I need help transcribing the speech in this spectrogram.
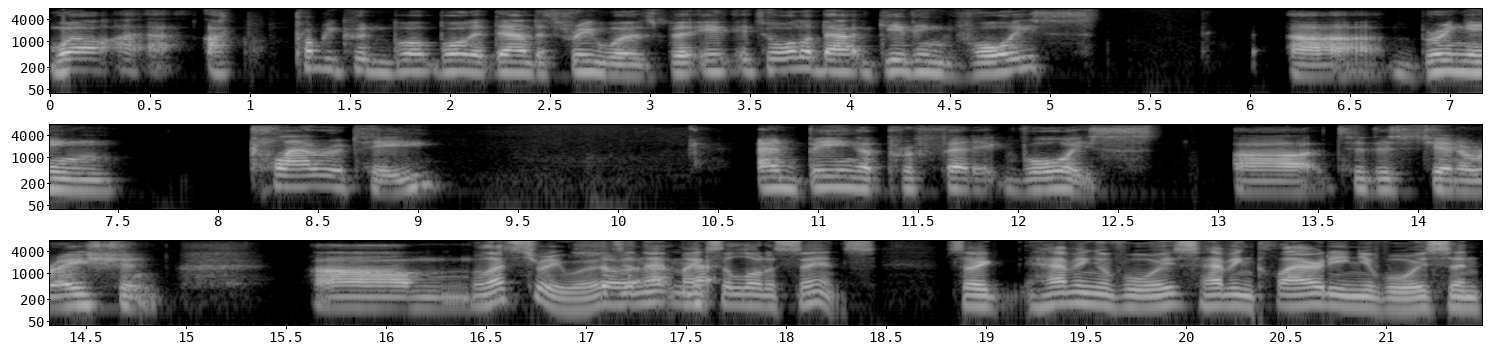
Well, I, I probably couldn't boil it down to three words, but it, it's all about giving voice, uh, bringing clarity, and being a prophetic voice uh, to this generation. Um, well, that's three words, so, and that makes a lot of sense. So, having a voice, having clarity in your voice, and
